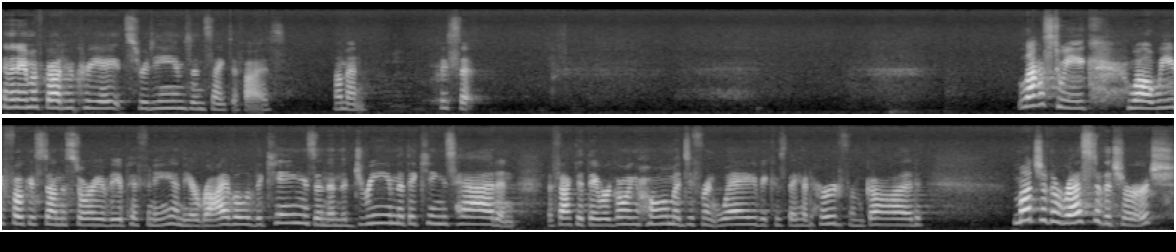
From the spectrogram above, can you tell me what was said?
In the name of God who creates, redeems, and sanctifies. Amen. Please sit. Last week, while we focused on the story of the Epiphany and the arrival of the kings, and then the dream that the kings had, and the fact that they were going home a different way because they had heard from God, much of the rest of the church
